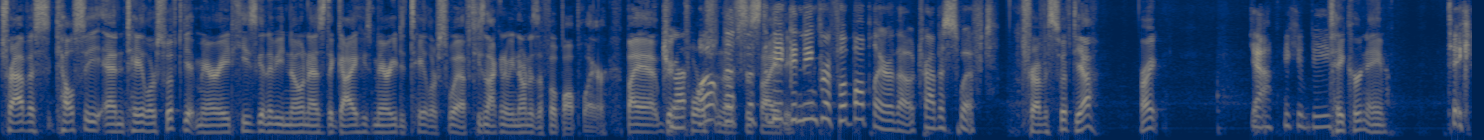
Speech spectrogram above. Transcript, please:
Travis Kelce and Taylor Swift get married, he's going to be known as the guy who's married to Taylor Swift. He's not going to be known as a football player by a good Tra- portion well, of that's, that's to be society. a good name for a football player, though. Travis Swift. Travis Swift, yeah, right. Yeah, he could be. Take her name. Take.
